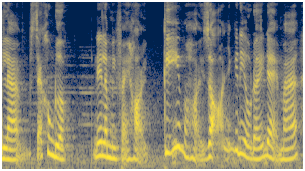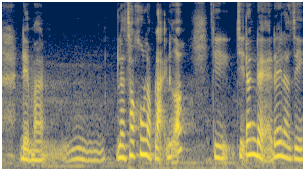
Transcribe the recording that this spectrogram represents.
là sẽ không được nên là mình phải hỏi kỹ và hỏi rõ những cái điều đấy để mà để mà lần sau không lặp lại nữa? Thì chị đang để ở đây là gì?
